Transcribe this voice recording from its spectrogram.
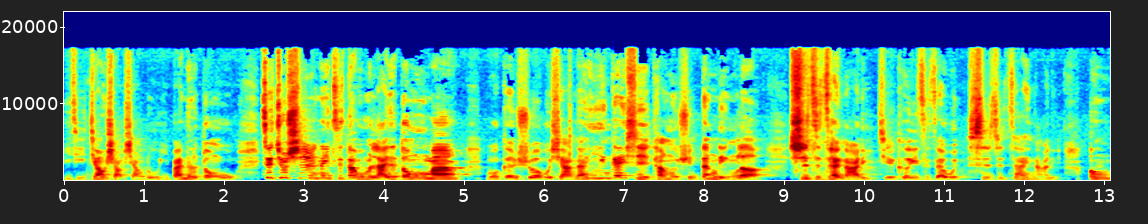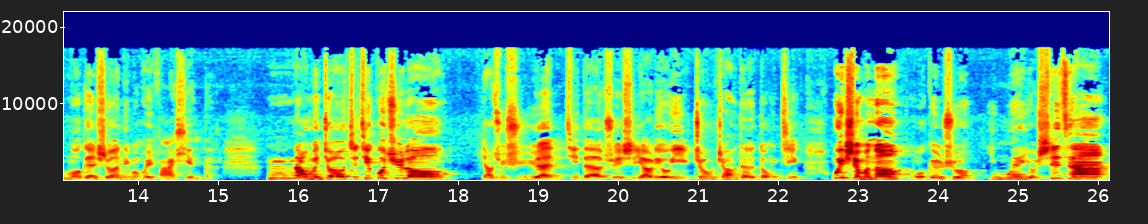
以及娇小像鹿一般的动物。这就是那只带我们来的动物吗？摩根说：“我想那应该是汤姆逊邓林了。”狮子在哪里？杰克一直在问狮子在哪里。嗯，摩根说：“你们会发现的。”嗯，那我们就直接过去喽。要去许愿，记得随时要留意周遭的动静。为什么呢？摩根说：“因为有狮子啊。”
